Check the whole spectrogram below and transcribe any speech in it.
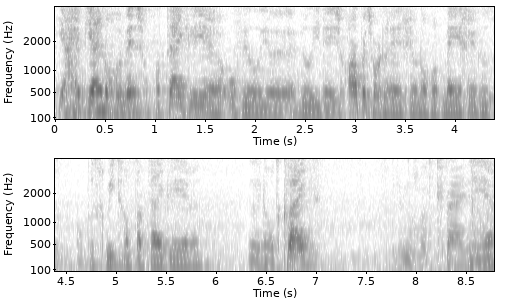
ja, heb jij nog een wens voor praktijkleren of wil je, wil je deze arbeidsmarktregio nog wat meegeven op- het gebied van praktijkleren? Wil je nog wat kwijt? Wil ik nog wat kwijt? Ja.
